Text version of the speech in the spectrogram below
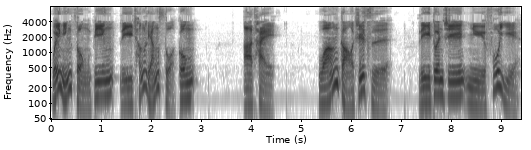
为明总兵李成梁所攻，阿泰。王杲之子，李敦之女夫也。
